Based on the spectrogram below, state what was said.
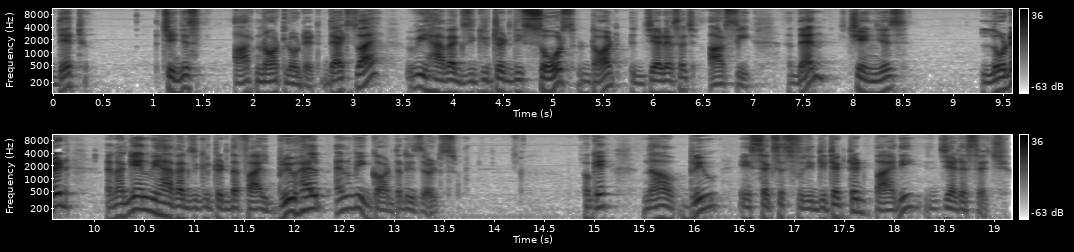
that changes are not loaded. That's why we have executed the source.zshrc. Then changes loaded and again we have executed the file brew help and we got the results. Okay, now brew is successfully detected by the ZSH.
